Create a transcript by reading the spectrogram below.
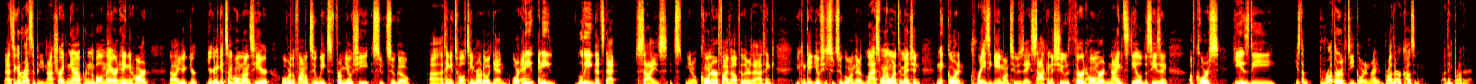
that's a good recipe. Not striking out, putting the ball in the air, and hitting it hard. Uh, you're you're, you're going to get some home runs here over the final two weeks from Yoshi Tsutsugo. Uh, I think a 12 team roto again, or any any league that's that size. It's you know corner five outfielders. I think you can get Yoshi Tsutsugo on there. Last one I wanted to mention: Nick Gordon, crazy game on Tuesday, sock in the shoe, third homer, ninth steal of the season. Of course, he is the he's the brother of Dee Gordon, right? Brother or cousin? I think brother.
